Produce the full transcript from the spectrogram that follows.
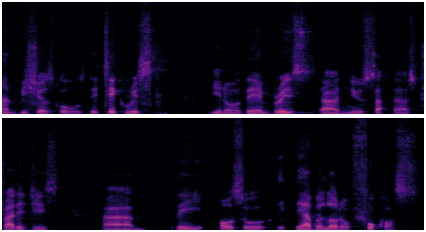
ambitious goals. They take risk you know they embrace uh, new uh, strategies. Um, they also they have a lot of focus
